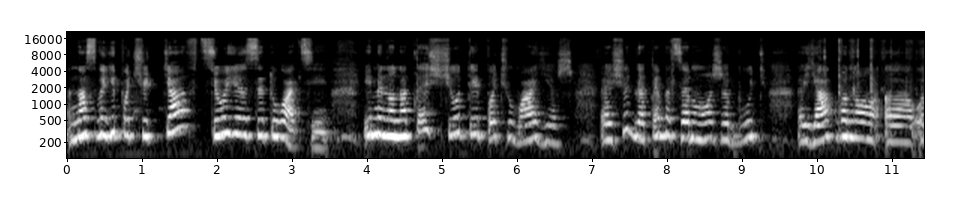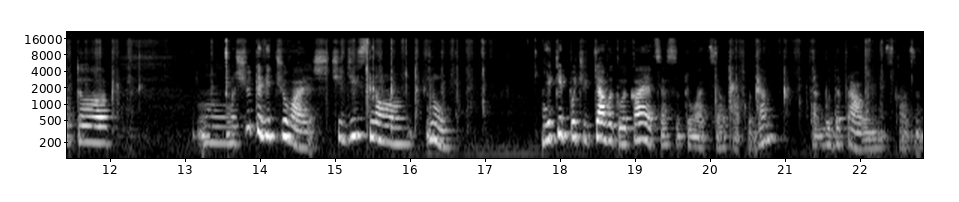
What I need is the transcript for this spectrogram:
на свої почуття в цій ситуації. Іменно на те, що ти почуваєш, е, що для тебе це може бути, е, як воно, е, от, що ти відчуваєш? Чи дійсно, ну, які почуття викликає ця ситуація? Отак, от, да? так буде правильно сказано.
